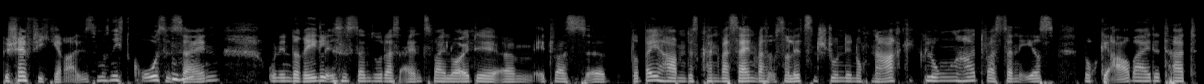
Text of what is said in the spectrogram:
beschäftigt gerade? Es muss nichts Großes mhm. sein und in der Regel ist es dann so, dass ein, zwei Leute ähm, etwas äh, dabei haben. Das kann was sein, was aus der letzten Stunde noch nachgeklungen hat, was dann erst noch gearbeitet hat.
